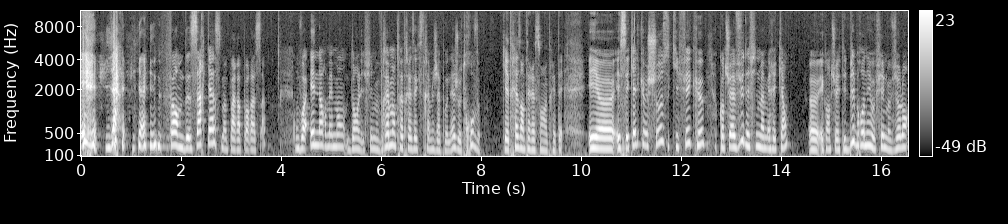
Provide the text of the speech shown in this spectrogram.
Et il y a, une forme de sarcasme par rapport à ça, qu'on voit énormément dans les films vraiment très très extrêmes japonais, je trouve, qui est très intéressant à traiter. Et, euh, c'est quelque chose qui fait que quand tu as vu des films américains, euh, et quand tu as été biberonné aux films violents,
